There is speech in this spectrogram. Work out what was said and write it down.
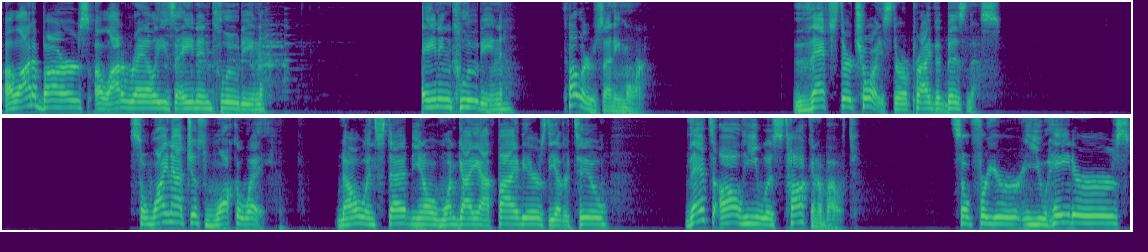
A lot of bars, a lot of rallies ain't including ain't including colors anymore. That's their choice. They're a private business. So why not just walk away? No, instead, you know, one guy got five years, the other two. That's all he was talking about. So for your you haters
